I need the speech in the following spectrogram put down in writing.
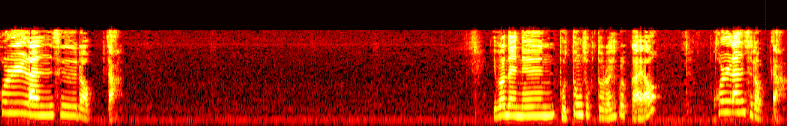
혼란스럽다. 이번에는 보통 속도로 해볼까요? 혼란스럽다.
